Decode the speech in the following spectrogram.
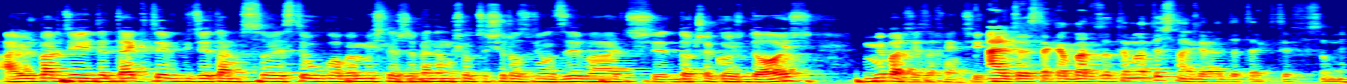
A już bardziej detektyw, gdzie tam sobie z tyłu głowy myślę, że będę musiał coś rozwiązywać, do czegoś dojść, to mnie bardziej zachęci. Ale to jest taka bardzo tematyczna gra detektyw w sumie.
